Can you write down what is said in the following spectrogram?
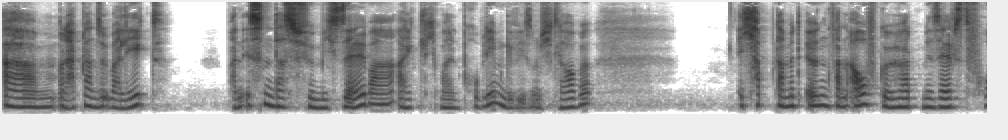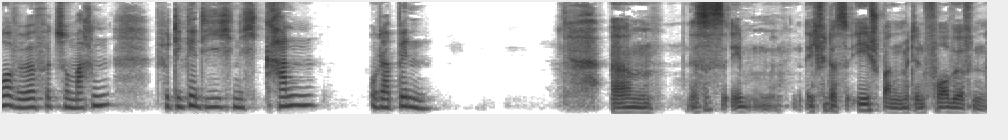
Ähm, und habe dann so überlegt, wann ist denn das für mich selber eigentlich mal ein Problem gewesen? Und ich glaube, ich habe damit irgendwann aufgehört, mir selbst Vorwürfe zu machen für Dinge, die ich nicht kann oder bin. Ähm, das ist eben, ich finde das eh spannend mit den Vorwürfen,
